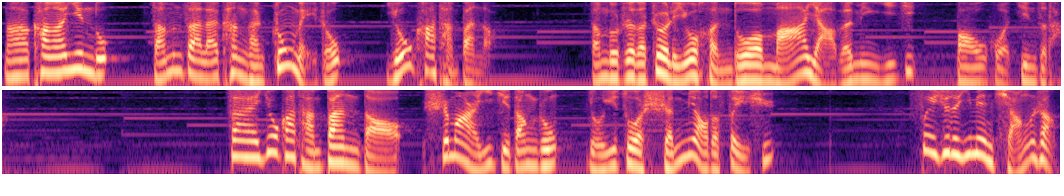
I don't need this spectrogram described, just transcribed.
那看完印度。咱们再来看看中美洲尤卡坦半岛，咱们都知道这里有很多玛雅文明遗迹，包括金字塔。在尤卡坦半岛什马尔遗迹当中，有一座神庙的废墟，废墟的一面墙上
